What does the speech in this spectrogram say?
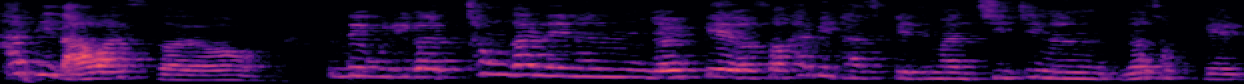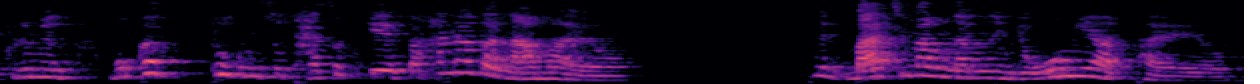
합이 나왔어요. 근데 우리가 천간에는 10개여서 합이 5개지만 지지는 6개. 그러면 목화 토 금수 5개에서 하나가 남아요. 그 마지막 남는 게 오미아파예요.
